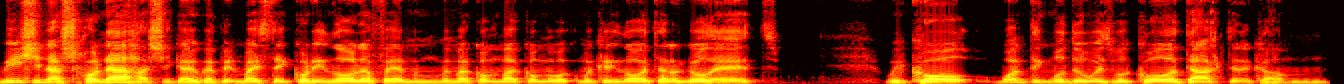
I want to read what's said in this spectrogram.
Mishin Ashchona Hash, a guy who got bitten by a snake, Korin Lord of Makom Makom Makrin. We call one thing we'll do is we'll call a doctor to come.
